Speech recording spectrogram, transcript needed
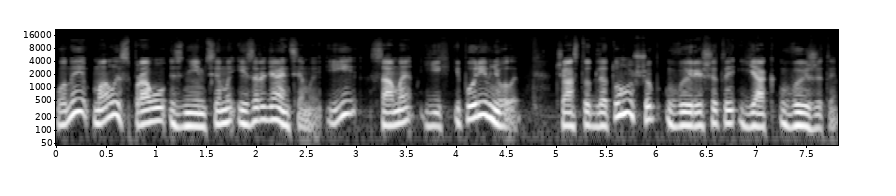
Вони мали справу з німцями і з радянцями, і саме їх і порівнювали, часто для того, щоб вирішити, як вижити.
